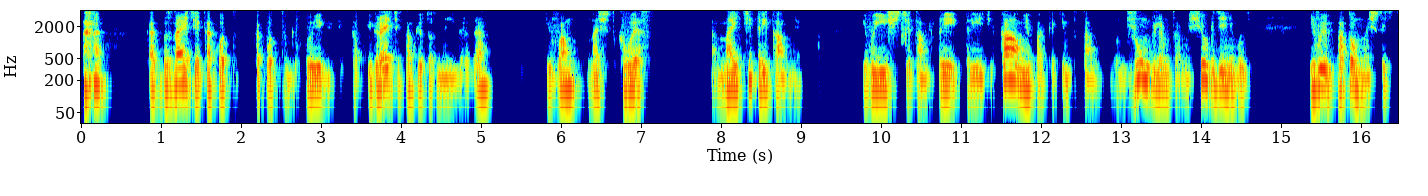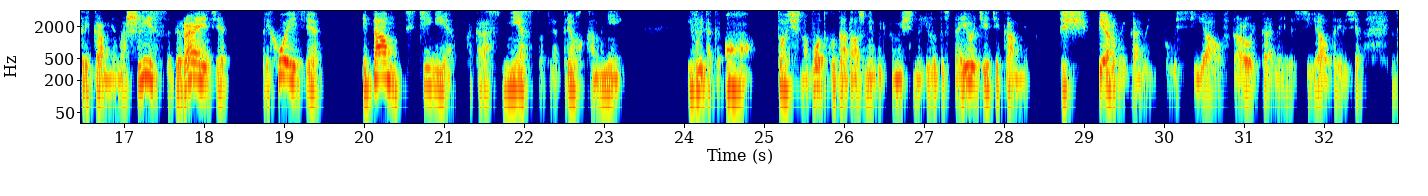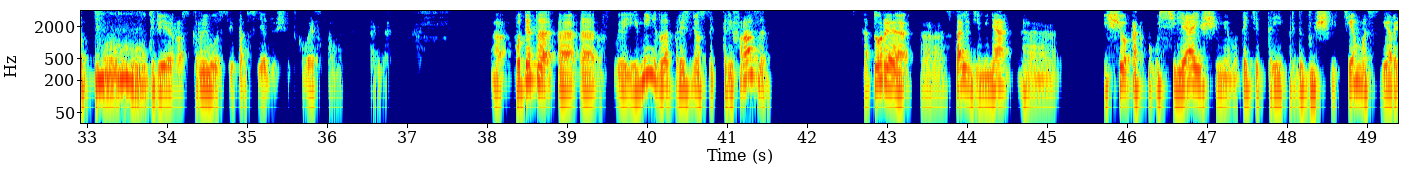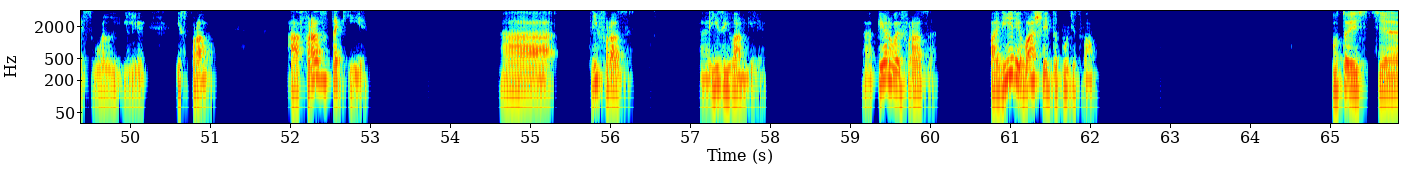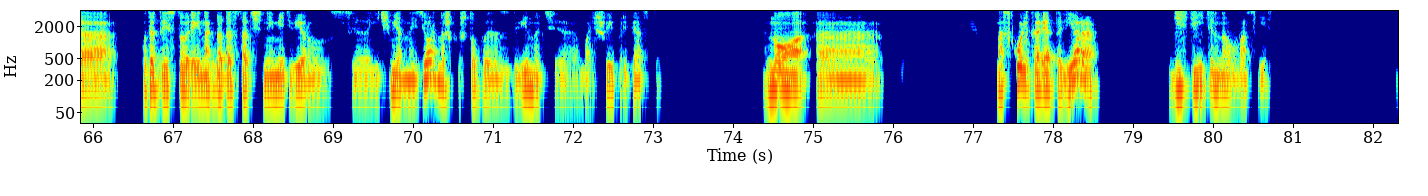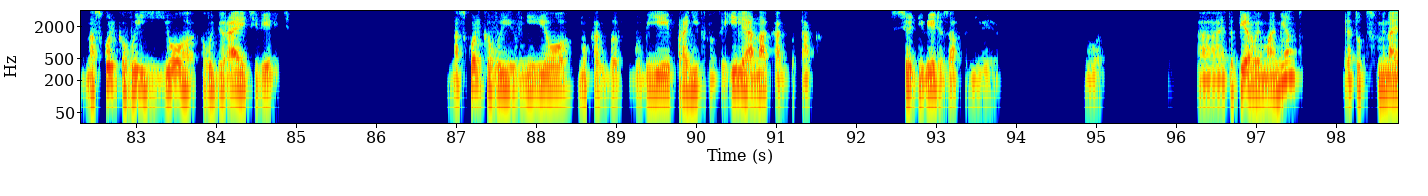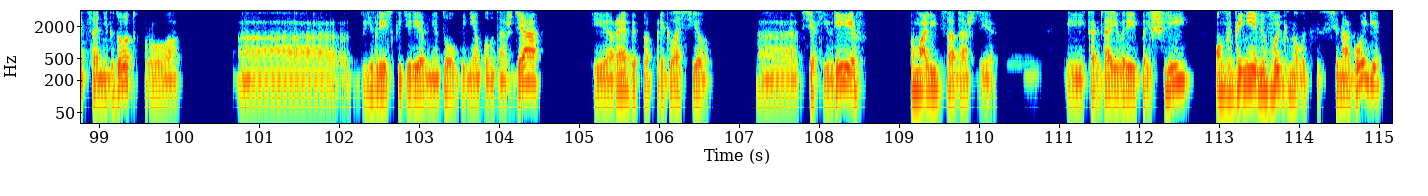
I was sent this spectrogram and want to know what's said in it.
как бы знаете, как вот, как вот вы играете в компьютерные игры, да, и вам, значит, квест, там, найти три камня. И вы ищете там три, три эти камня по каким-то там джунглям, там еще где-нибудь, и вы потом, значит, эти три камня нашли, собираете, приходите, и там в стене как раз место для трех камней. И вы так, о, точно, вот куда должны быть помещены. И вы достаете эти камни. Первый камень воссиял, второй камень воссиял, третий воссиял. Это дверь раскрылась, и там следующий квест там, и так далее. А, вот это э, э, тогда произнес эти три фразы, которые э, стали для меня еще как бы усиляющими вот эти три предыдущие темы с верой, с волей или и с правом. А фразы такие. А, три фразы а, из Евангелия. А, первая фраза. «По вере вашей да будет вам». Ну, то есть э, вот эта история, иногда достаточно иметь веру с э, ячменной зернышко, чтобы сдвинуть э, большие препятствия но э, насколько эта вера действительно у вас есть, насколько вы ее выбираете верить, насколько вы в нее, ну, как бы в ей проникнуты, или она как бы так, сегодня верю, завтра не верю. Вот. А, это первый момент. Я тут вспоминается анекдот про в еврейской деревне долго не было дождя, и Рэбби пригласил а, всех евреев помолиться о дожде. И когда евреи пришли, он в гневе выгнал их из синагоги,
